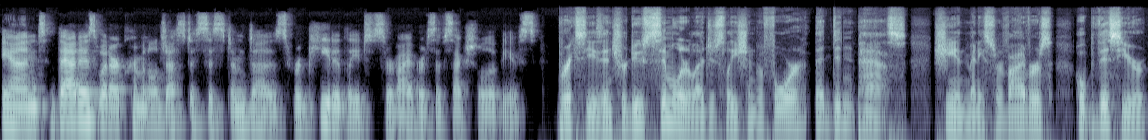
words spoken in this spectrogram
And that is what our criminal justice system does repeatedly to survivors of sexual abuse. Brixie has introduced similar legislation before that didn't pass. She and many survivors hope this year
